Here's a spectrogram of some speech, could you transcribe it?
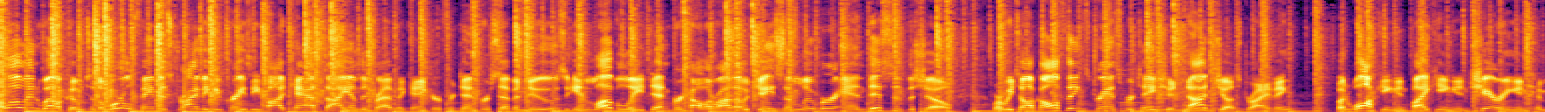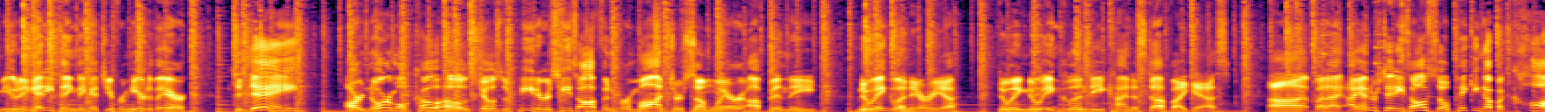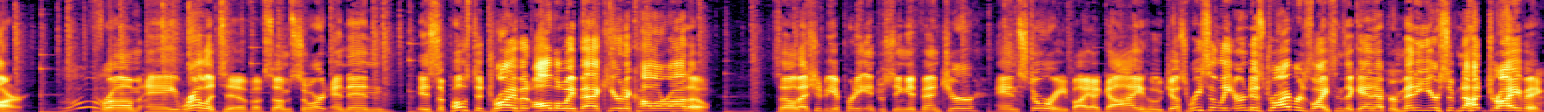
Hello and welcome to the world famous Driving You Crazy podcast. I am the traffic anchor for Denver 7 News in lovely Denver, Colorado, Jason Luber, and this is the show where we talk all things transportation, not just driving, but walking and biking and sharing and commuting, anything that gets you from here to there. Today, our normal co host, Joseph Peters, he's off in Vermont or somewhere up in the New England area doing New Englandy kind of stuff, I guess. Uh, but I, I understand he's also picking up a car from a relative of some sort and then is supposed to drive it all the way back here to Colorado. So that should be a pretty interesting adventure and story by a guy who just recently earned his driver's license again after many years of not driving.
